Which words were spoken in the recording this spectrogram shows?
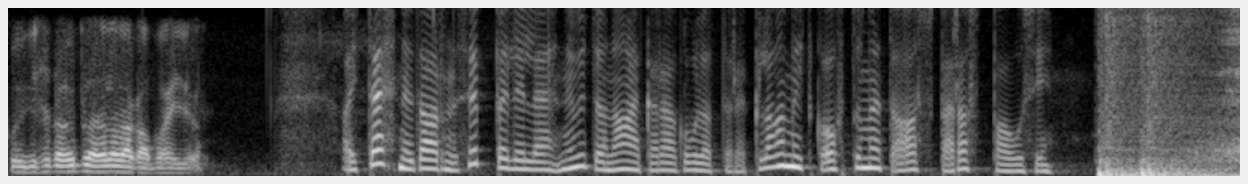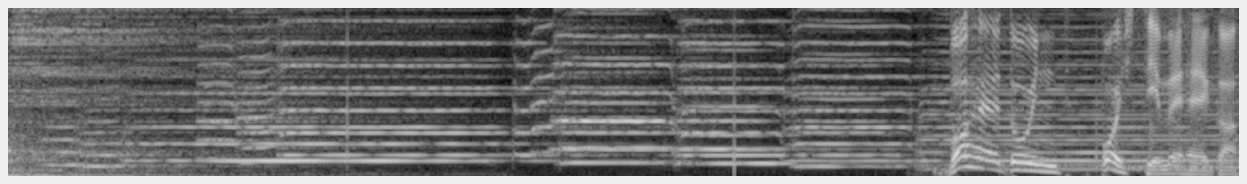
kuigi seda võib-olla ei ole väga palju. aitäh nüüd Arne Seppelile, nüüd on aeg ära kuulata reklaamid, kohtume taas pärast pausi. Vahetund Postimehega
